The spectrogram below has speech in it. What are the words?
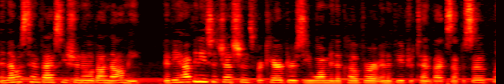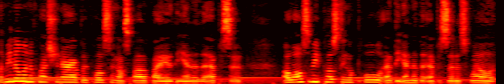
And that was 10 facts you should know about Nami. If you have any suggestions for characters you want me to cover in a future 10 Facts episode, let me know in the questionnaire I'll be posting on Spotify at the end of the episode. I'll also be posting a poll at the end of the episode as well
